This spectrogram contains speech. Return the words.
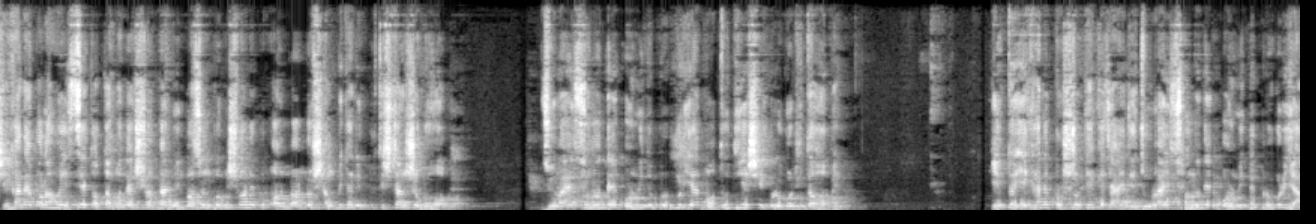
সেখানে বলা হয়েছে তত্ত্বাবধায়ক সরকার, নির্বাচন কমিশন এবং অন্যান্য সাংবিধানিক প্রতিষ্ঠান সমূহ। জুলাই সনদে বর্ণিত প্রক্রিয়ার মধ্য দিয়ে সেগুলো গঠিত হবে। কিন্তু এখানে প্রশ্ন থেকে যায় যে জুলাই সনদের বর্ণিত প্রক্রিয়া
